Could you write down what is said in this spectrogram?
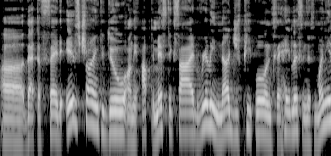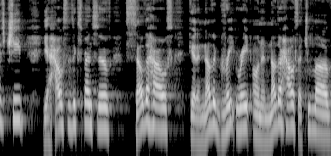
uh, that the Fed is trying to do on the optimistic side, really nudge people and say, hey, listen, this money is cheap, your house is expensive, sell the house, get another great rate on another house that you love,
